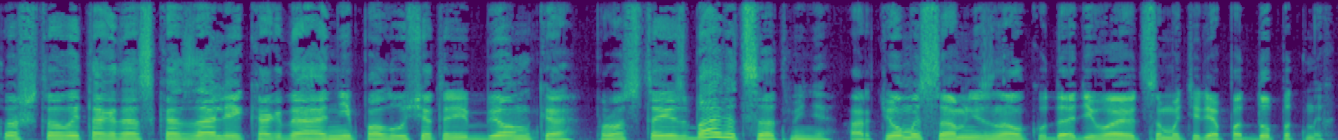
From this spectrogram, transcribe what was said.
«То, что вы тогда сказали, когда они получат ребенка, просто избавятся от меня?» Артем и сам не знал, куда деваются матеря подопытных,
